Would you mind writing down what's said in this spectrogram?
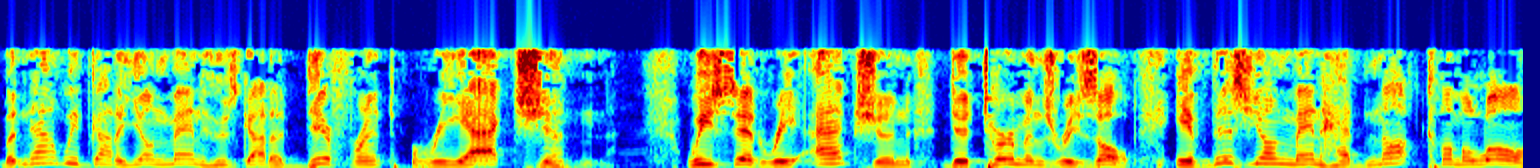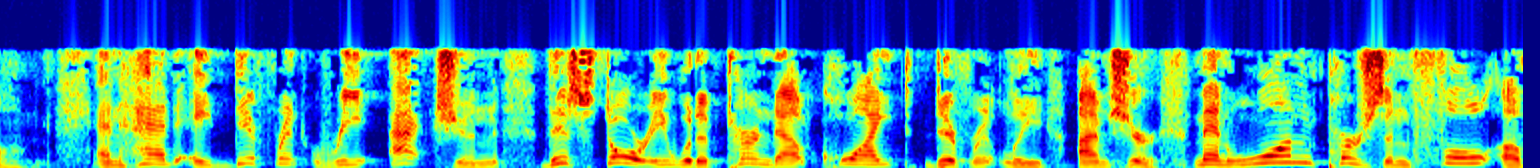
but now we've got a young man who's got a different reaction. We said reaction determines result. If this young man had not come along and had a different reaction, this story would have turned out quite differently, I'm sure. Man, one person full of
